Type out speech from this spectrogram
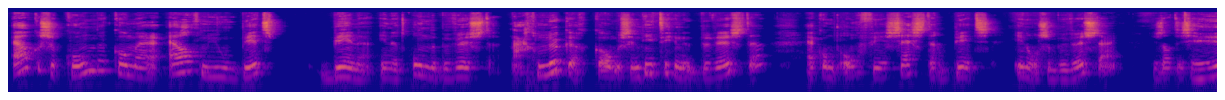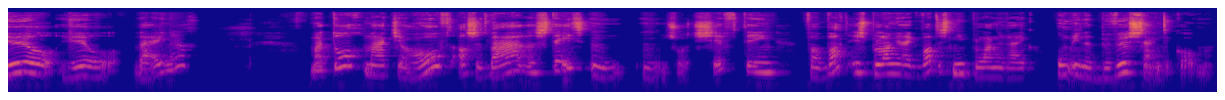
elke seconde komen er 11 miljoen bits binnen in het onderbewuste. Nou, gelukkig komen ze niet in het bewuste. Er komt ongeveer 60 bits in onze bewustzijn. Dus dat is heel, heel weinig. Maar toch maakt je hoofd als het ware steeds een, een soort shifting van wat is belangrijk, wat is niet belangrijk om in het bewustzijn te komen.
